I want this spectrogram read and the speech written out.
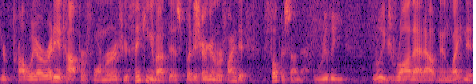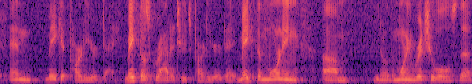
you're probably already a top performer if you're thinking about this, but if you're going to refine it, focus on that. Really, really draw that out and enlighten it, and make it part of your day. Make those gratitudes part of your day. Make the morning, um, you know, the morning rituals. The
